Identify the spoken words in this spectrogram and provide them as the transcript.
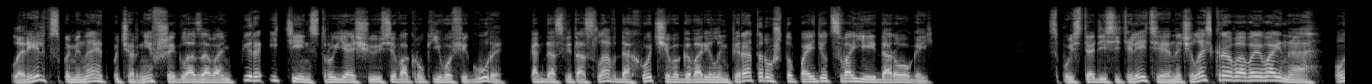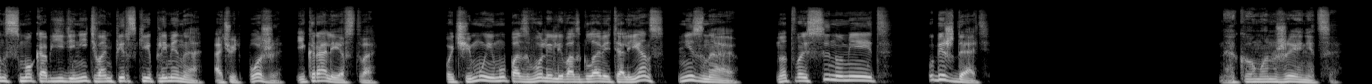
Лорель вспоминает почерневшие глаза вампира и тень, струящуюся вокруг его фигуры, когда Святослав доходчиво говорил императору, что пойдет своей дорогой. Спустя десятилетия началась кровавая война, он смог объединить вампирские племена, а чуть позже и королевство. Почему ему позволили возглавить альянс, не знаю, но твой сын умеет убеждать. На ком он женится?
